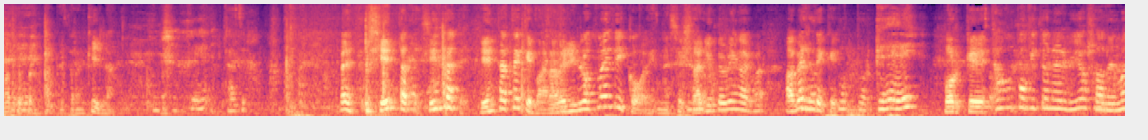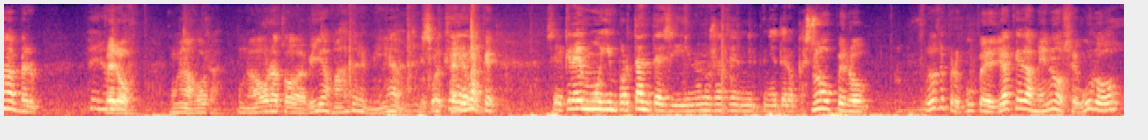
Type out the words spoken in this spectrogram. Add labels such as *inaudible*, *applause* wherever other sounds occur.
No te preocupes, tranquila. Ven, siéntate, siéntate, siéntate que van a venir los médicos. Es necesario que vengan a verte que. ¿Por qué? Porque está un poquito nervioso además, pero, Pero, pero una hora, una hora todavía, madre mía. Pues que. se creen muy importantes y no nos hacen ni puñetero caso. No, pero no te preocupes, ya queda menos, seguro.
